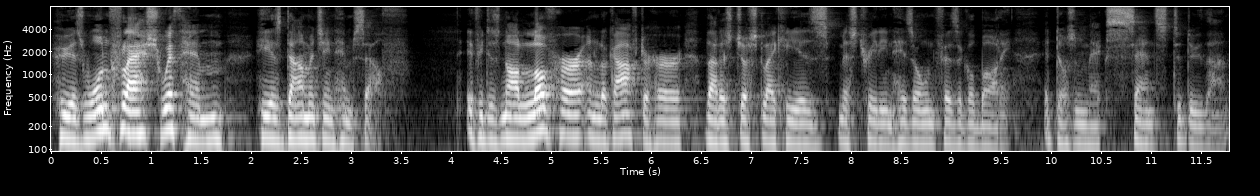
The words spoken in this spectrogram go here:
who is one flesh with him, he is damaging himself. If he does not love her and look after her, that is just like he is mistreating his own physical body. It doesn't make sense to do that.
